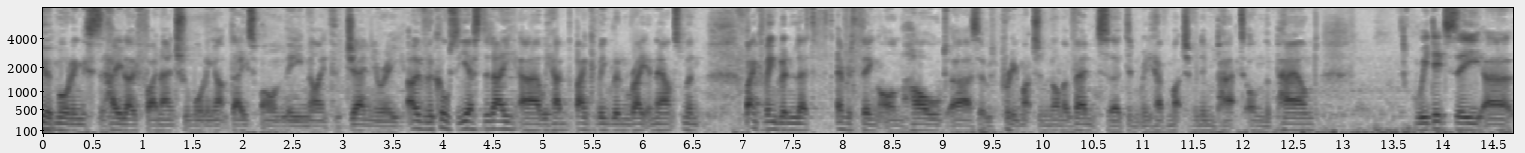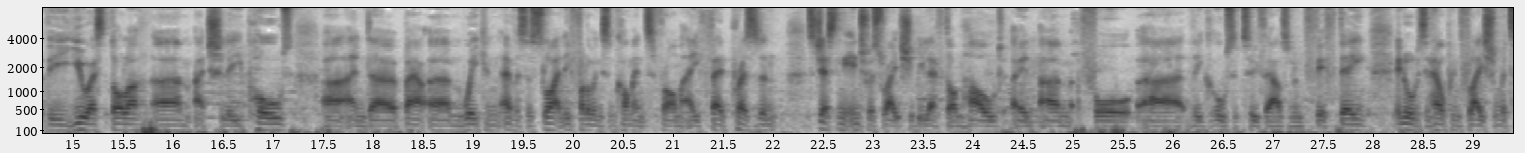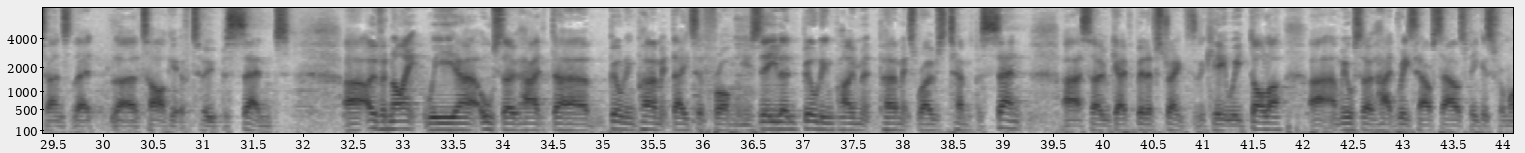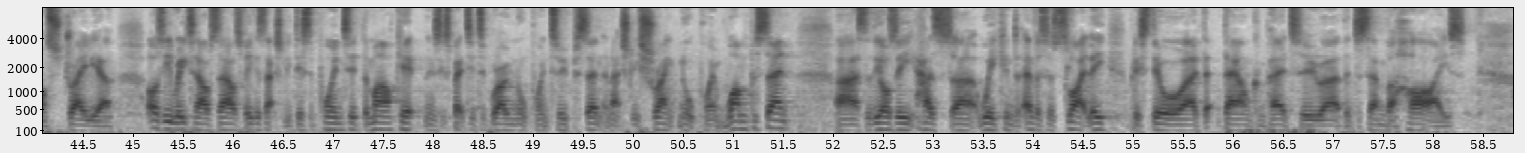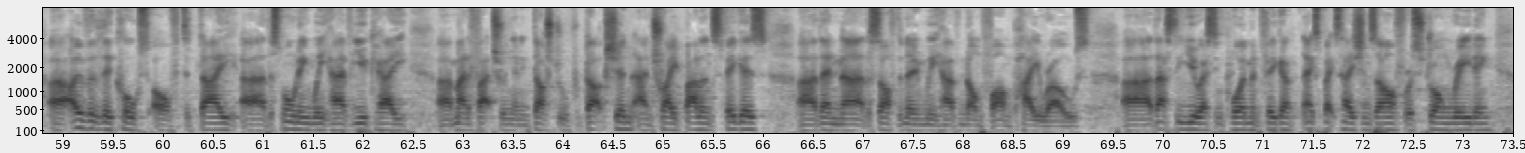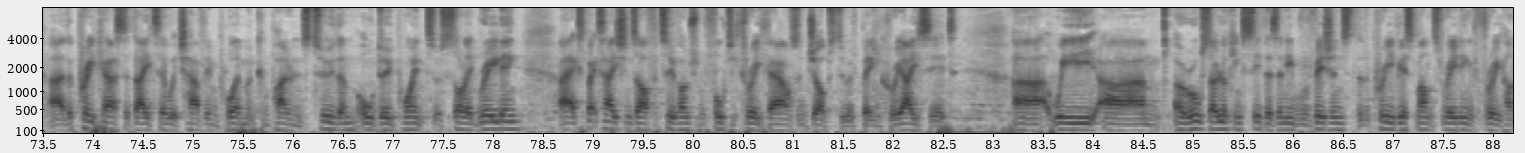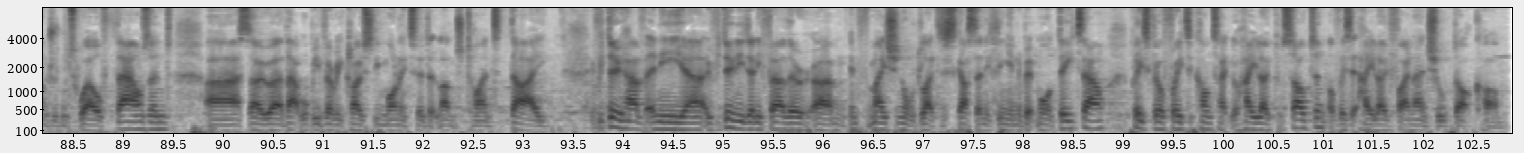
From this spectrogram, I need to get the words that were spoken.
Good morning. This is Halo Financial Morning Update on the 9th of January. Over the course of yesterday, uh, we had the Bank of England rate announcement. Bank of England left everything on hold, uh, so it was pretty much a non event, uh, didn't really have much of an impact on the pound. We did see uh, the US dollar um, actually pause uh, and uh, about um, weaken ever so slightly following some comments from a Fed president suggesting that interest rates should be left on hold in, um, for uh, the course of 2015 in order to help inflation return to their uh, target of 2%. Uh, overnight, we uh, also had uh, building permit data from New Zealand. Building permit, permits rose 10%, uh, so gave a bit of strength to the Kiwi dollar. Uh, and we also had retail sales figures from Australia. Aussie retail sales figures actually disappointed the market. It was expected to grow 0.2% and actually shrank 0.1%. Uh, so the Aussie has weakened ever so slightly, but is still d- down compared to the December highs. Uh, over the course of today, uh, this morning we have UK uh, manufacturing and industrial production and trade balance figures. Then this afternoon we have non farm payrolls. That's the US employment figure. Expectations are for a strong reading. the precursor data, which have employment components to them, all do point to a solid reading. expectations are for 243,000 jobs to have been created. we um, are also looking to see if there's any revisions to the previous month's reading of 312. 12,000. Uh, so uh, that will be very closely monitored at lunchtime today. If you do have any, uh, if you do need any further um, information or would like to discuss anything in a bit more detail, please feel free to contact your Halo consultant or visit halofinancial.com.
